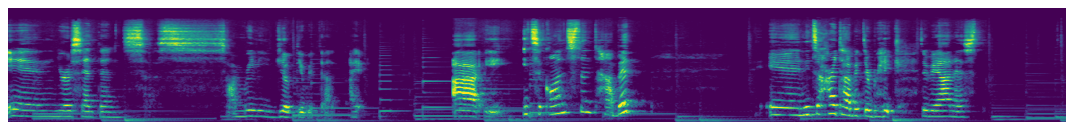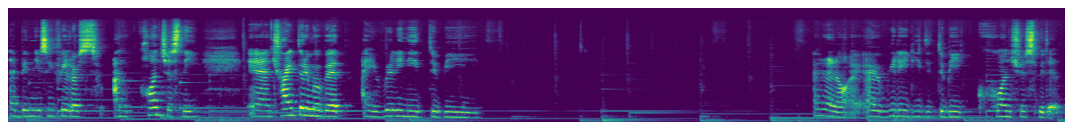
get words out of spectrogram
in your sentences. So I'm really guilty with that. I uh, it's a constant habit and it's a hard habit to break to be honest i've been using fillers unconsciously and trying to remove it, I really need to be. I don't know, I, I really needed to be conscious with it,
